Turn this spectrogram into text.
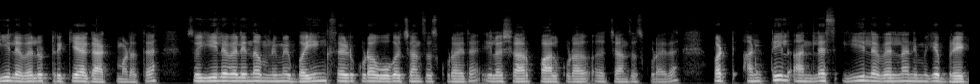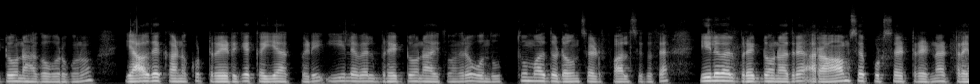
ಈ ಲೆವೆಲು ಟ್ರಿಕಿಯಾಗಿ ಆ್ಯಕ್ಟ್ ಮಾಡುತ್ತೆ. ಸೊ ಈ ಲೆವೆಲಿಂದ ನಿಮಗೆ ಬೈಯಿಂಗ್ ಸೈಡ್ ಕೂಡ ಹೋಗೋ ಚಾನ್ಸಸ್ ಕೂಡ ಇದೆ. ಇಲ್ಲ ಶಾರ್ಪ್ ಫಾಲ್ ಕೂಡ ಚಾನ್ಸಸ್ ಕೂಡ ಇದೆ. ಬಟ್ ಅಂಟಿಲ್ ಅನ್ಲೆಸ್ ಈ ಲೆವೆಲ್ನ ನಿಮಗೆ ಬ್ರೇಕ್ ಡೌನ್ ಆಗೋವರೆಗೂ ಯಾವುದೇ ಕಾರಣಕ್ಕೂ ಟ್ರೇಡ್ಗೆ ಕೈ ಹಾಕಬೇಡಿ. ಈ ಲೆವೆಲ್ ಬ್ರೇಕ್ ಡೌನ್ ಆಯಿತು ಅಂದರೆ ಒಂದು ಉತ್ತಮದ ಡೌನ್ ಸೈಡ್ ಫಾಲ್ ಸಿಗುತ್ತೆ. ಈ ಲೆವೆಲ್ ಬ್ರೇಕ್ ಡೌನ್ ಆದರೆ ಆರಾಮ್ಸೆ ಪುಟ್ ಸೈಡ್ ಟ್ರೇಡ್ನ ಟ್ರೈ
